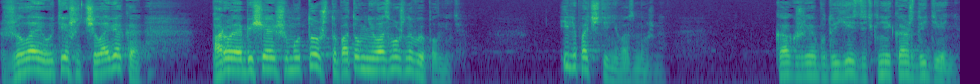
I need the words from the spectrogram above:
Желая утешить человека, порой обещаешь ему то, что потом невозможно выполнить. Или почти невозможно. Как же я буду ездить к ней каждый день?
